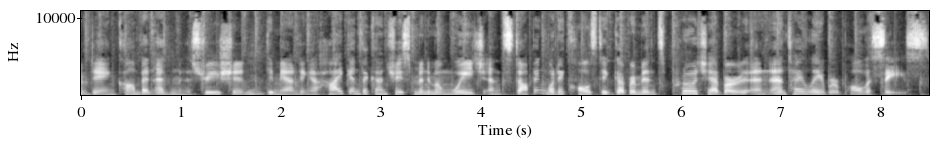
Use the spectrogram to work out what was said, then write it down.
of the incumbent administration, demanding a hike in the country's minimum wage and stopping what it calls the government's pro-chaebol and anti-labor policies.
